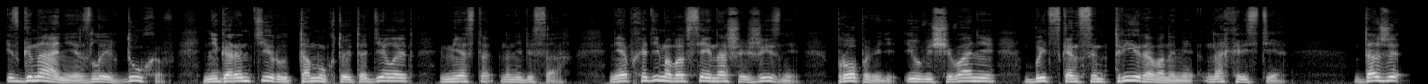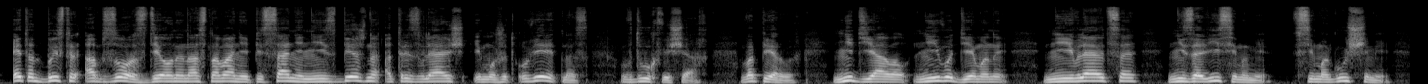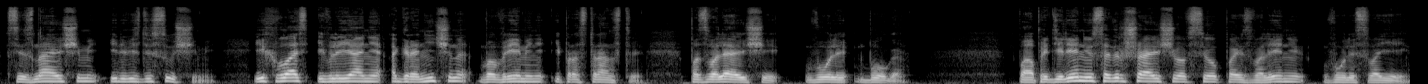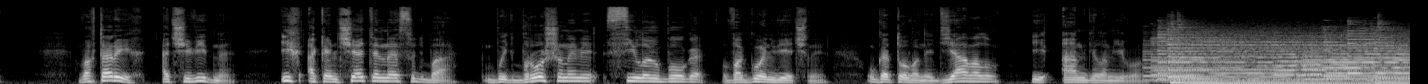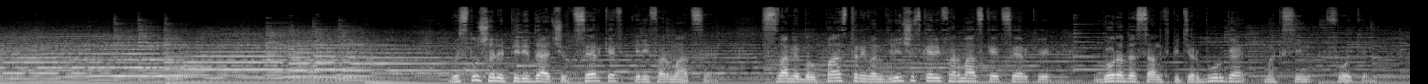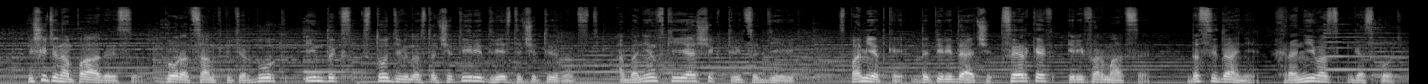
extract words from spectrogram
изгнание злых духов не гарантирует тому, кто это делает, место на небесах. Необходимо во всей нашей жизни, проповеди и увещевании быть сконцентрированными на Христе. Даже этот быстрый обзор, сделанный на основании Писания, неизбежно отрезвляющий и может уверить нас в двух вещах – во-первых, ни дьявол, ни его демоны не являются независимыми, всемогущими, всезнающими или вездесущими. Их власть и влияние ограничено во времени и пространстве, позволяющей воле Бога. По определению совершающего все по изволению воли своей. Во-вторых, очевидно, их окончательная судьба – быть брошенными силою Бога в огонь вечный – уготованный дьяволу и ангелам его. Вы слушали передачу «Церковь и реформация». С вами был пастор Евангелической реформатской церкви города Санкт-Петербурга Максим Фокин. Пишите нам по адресу город Санкт-Петербург, индекс 194-214, абонентский ящик 39 пометкой «До передачи «Церковь и реформация». До свидания. Храни вас Господь.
